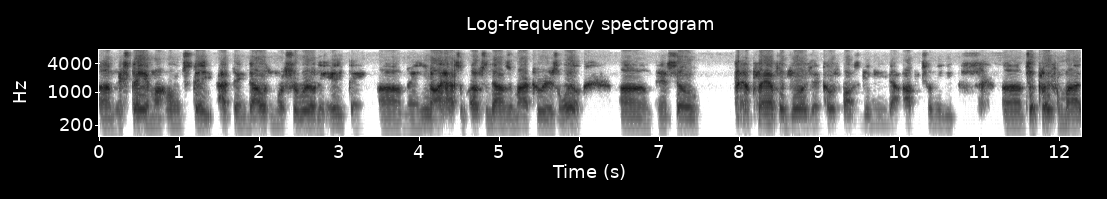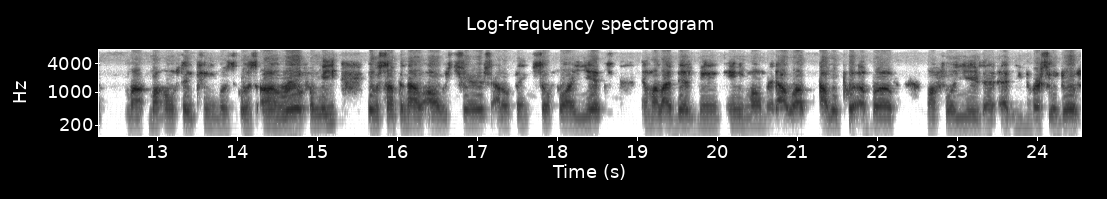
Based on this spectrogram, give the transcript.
um, and stay in my home state. I think that was more surreal than anything. Um, and you know, I had some ups and downs in my career as well. Um, and so, playing for Georgia and Coach Fox giving me that opportunity um, to play for my, my my home state team was was unreal for me. It was something I will always cherish. I don't think so far yet in my life there's been any moment I will I will put above my four years at, at the University of Georgia.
